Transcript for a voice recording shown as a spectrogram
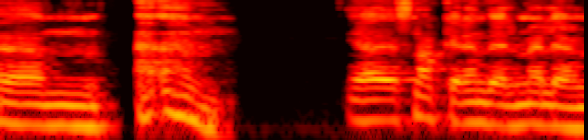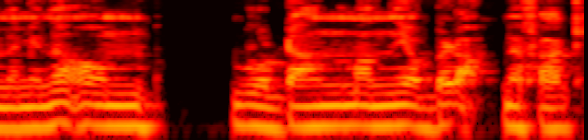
um, Jeg snakker en del med elevene mine om hvordan man jobber da, med fag.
